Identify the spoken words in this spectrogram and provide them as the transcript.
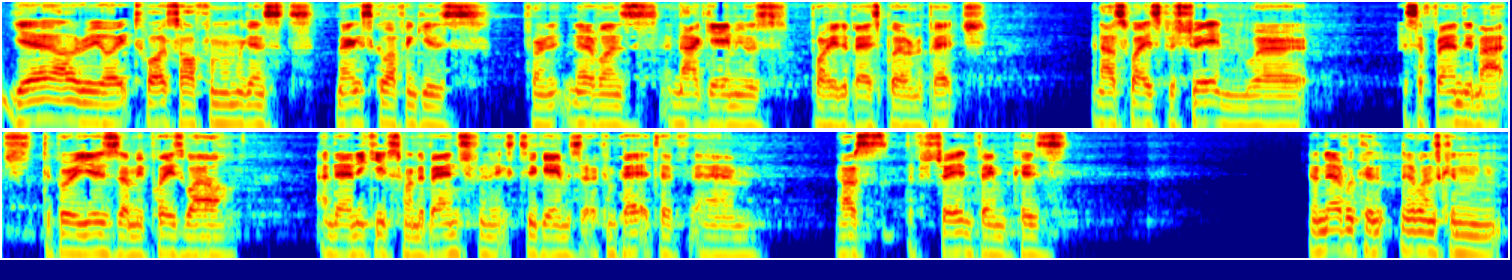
Yeah, I really liked what I saw from him against Mexico. I think he was, for Netherlands in that game, he was probably the best player on the pitch. And that's why it's frustrating where it's a friendly match. De Boer uses him, he plays well, and then he keeps him on the bench for the next two games that are competitive. Um, that's the frustrating thing because you know, never can, Netherlands can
